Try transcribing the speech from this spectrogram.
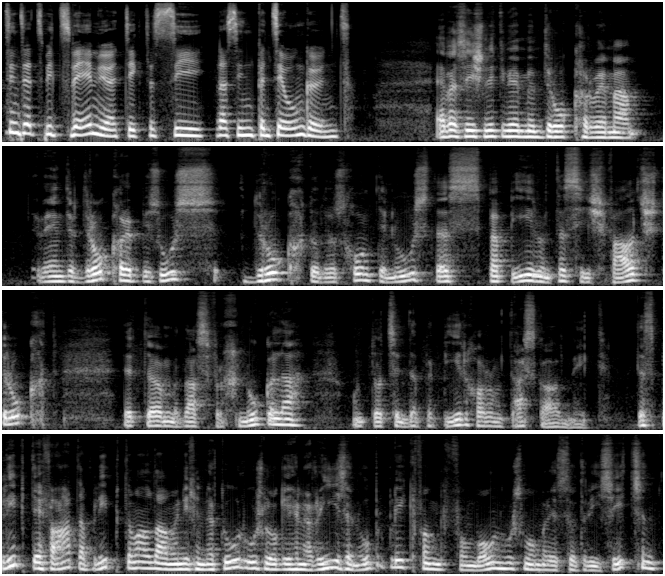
Sind Sie jetzt ein bisschen wehmütig, dass Sie, dass Sie in Pension gehen? Eben, es ist nicht wie mit dem Drucker, wenn man wenn der Drucker etwas ausdruckt oder es kommt dann aus, das Papier, und das ist falsch gedruckt, dann tun wir das verknuggeln und dort sind der Papierkorb und das geht nicht. Das bleibt, der Faden bleibt einmal da. Wenn ich in die Natur ausschaue, ich einen riesen Überblick vom, vom Wohnhaus, wo wir jetzt so drin sitzen,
